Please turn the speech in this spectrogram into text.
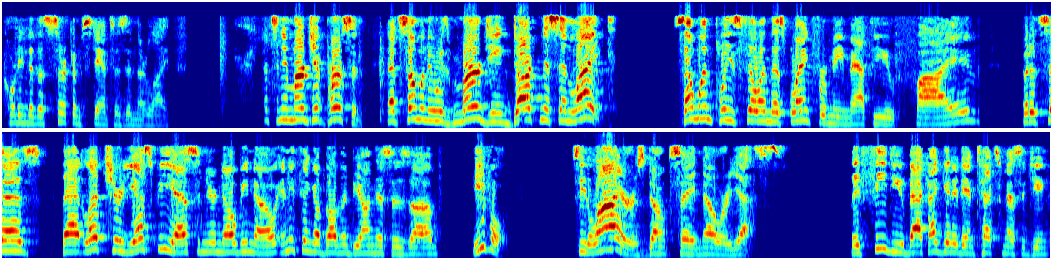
according to the circumstances in their life. That's an emergent person. That's someone who is merging darkness and light. Someone please fill in this blank for me, Matthew 5. But it says that let your yes be yes and your no be no. Anything above and beyond this is of evil. See, liars don't say no or yes. They feed you back. I get it in text messaging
